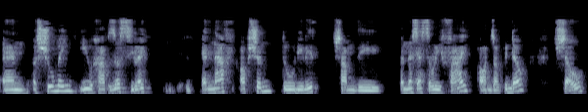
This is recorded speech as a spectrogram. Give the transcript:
And assuming you have just select enough option to delete some the unnecessary file on the window. So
